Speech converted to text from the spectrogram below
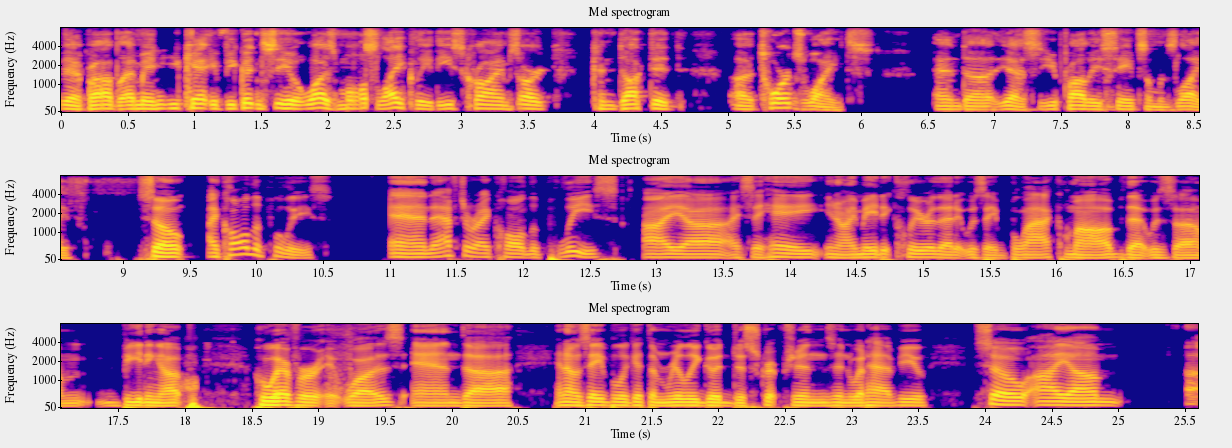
yeah, probably. I mean, you can't if you couldn't see who it was. Most likely, these crimes are conducted uh, towards whites, and uh, yes, you probably saved someone's life. So I call the police, and after I call the police, I uh, I say, hey, you know, I made it clear that it was a black mob that was um, beating up whoever it was, and uh, and I was able to get them really good descriptions and what have you. So I um. Uh,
